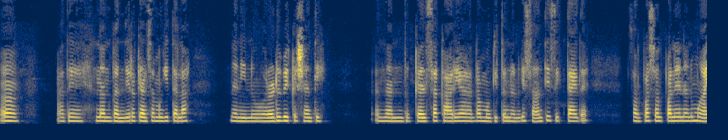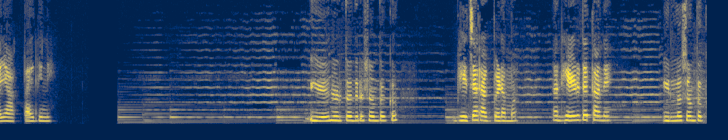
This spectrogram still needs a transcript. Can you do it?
ಹಾಂ ಅದೇ ನಾನು ಬಂದಿರೋ ಕೆಲಸ ಮುಗೀತಲ್ಲ. ನಾನಿನ್ನು ಹೊರಡಬೇಕು ಶಾಂತಿ. ನಂದು ಕೆಲಸ ಕಾರ್ಯ ಎಲ್ಲ ಮುಗೀತು. ನನಗೆ ಶಾಂತಿ ಸಿಗ್ತಾ ಇದೆ. ಸ್ವಲ್ಪ ಸ್ವಲ್ಪನೇ ನಾನು ಮಾಯ ಆಗ್ತಾ ಇದ್ದೀನಿ. ಏನು ಹೇಳ್ತಾ ಇದ್ದೀರಾ ಶಾಂತಕ್ಕ? ಬೇಜಾರಾಗ್ಬೇಡಮ್ಮ. ನಾನು ಹೇಳಿದೆ ತಾನೇ. ಇಲ್ಲ ಶಾಂತಕ್ಕ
